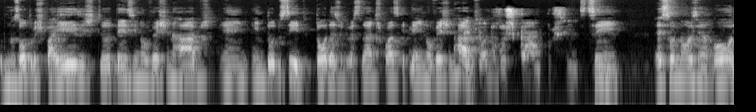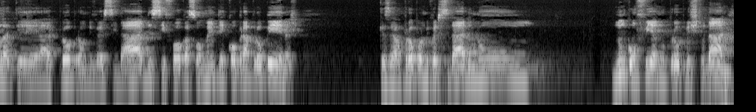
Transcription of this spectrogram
Nos outros países, tu tens Innovation Hubs em, em todo sítio. Todas as universidades quase que têm Innovation Hubs. Em todos os campos, sim. Sim. É só nós em Angola que a própria universidade se foca somente em cobrar propinas. Quer dizer, a própria universidade não, não confia no próprio estudante.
